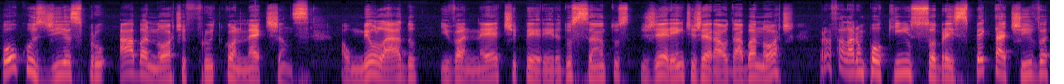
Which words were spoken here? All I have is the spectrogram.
poucos dias para o Aba Norte Fruit Connections. Ao meu lado, Ivanete Pereira dos Santos, gerente geral da Aba Norte, para falar um pouquinho sobre a expectativa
